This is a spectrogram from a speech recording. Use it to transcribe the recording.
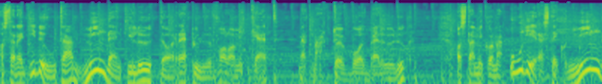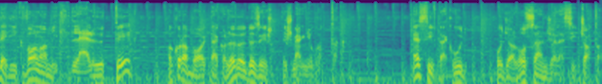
Aztán egy idő után mindenki lőtte a repülő valamiket, mert már több volt belőlük, aztán mikor már úgy érezték, hogy mindegyik valamit lelőtték, akkor abba hagyták a lövöldözést, és megnyugodtak. Ezt hívták úgy, hogy a Los Angeles-i csata.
